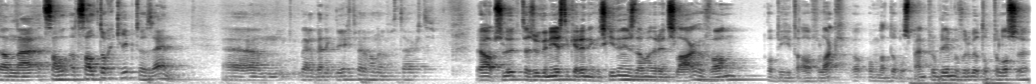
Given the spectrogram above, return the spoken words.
dan het, zal, het zal toch crypto zijn. Daar ben ik nu echt wel van overtuigd. Ja, absoluut. Het is ook de eerste keer in de geschiedenis dat we erin slagen van, op digitaal vlak, om dat dubbel spend probleem bijvoorbeeld op te lossen,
